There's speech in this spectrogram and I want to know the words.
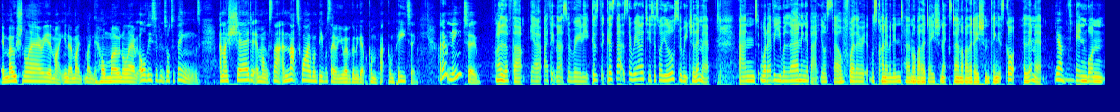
emotional area, my, you know, my, my hormonal area, all these different sorts of things. And I shared it amongst that. And that's why when people say, are you ever going to get come back competing? I don't need to. I love that. Yeah, I think that's a really because because that's the reality is as well. You'll also reach a limit, and whatever you were learning about yourself, whether it was kind of an internal validation, external validation thing, it's got a limit Yeah. in one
